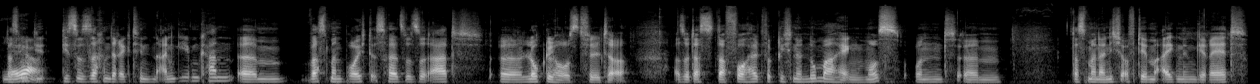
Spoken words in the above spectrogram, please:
dass ja, ja. man die, diese Sachen direkt hinten angeben kann. Ähm, was man bräuchte, ist halt so, so eine Art äh, Localhost-Filter. Also dass davor halt wirklich eine Nummer hängen muss und ähm, dass man da nicht auf dem eigenen Gerät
